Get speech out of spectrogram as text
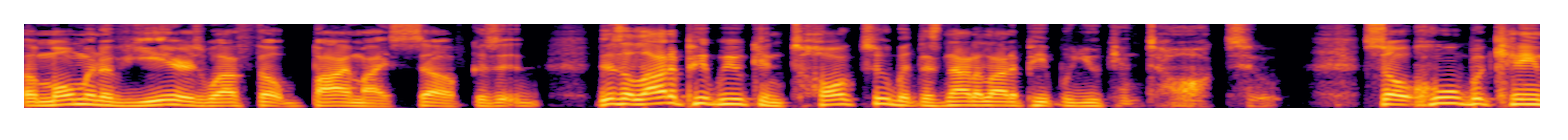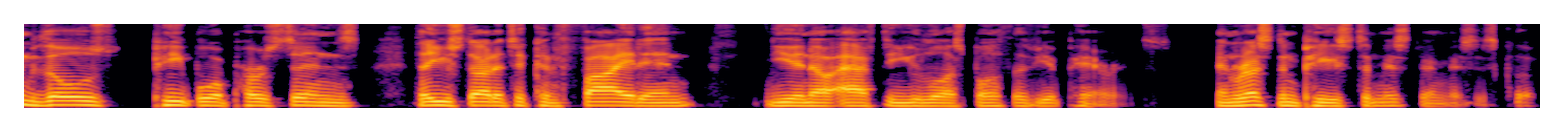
a moment of years where I felt by myself because there's a lot of people you can talk to, but there's not a lot of people you can talk to. So who became those people or persons that you started to confide in, you know, after you lost both of your parents? And rest in peace to Mr. and Mrs. Cook.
